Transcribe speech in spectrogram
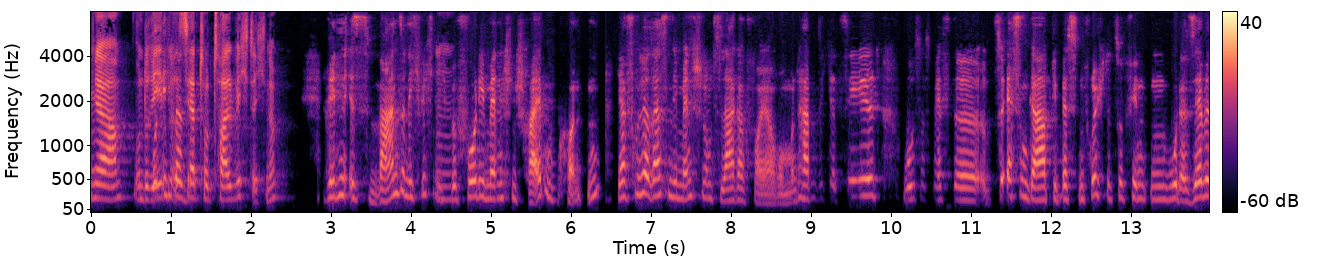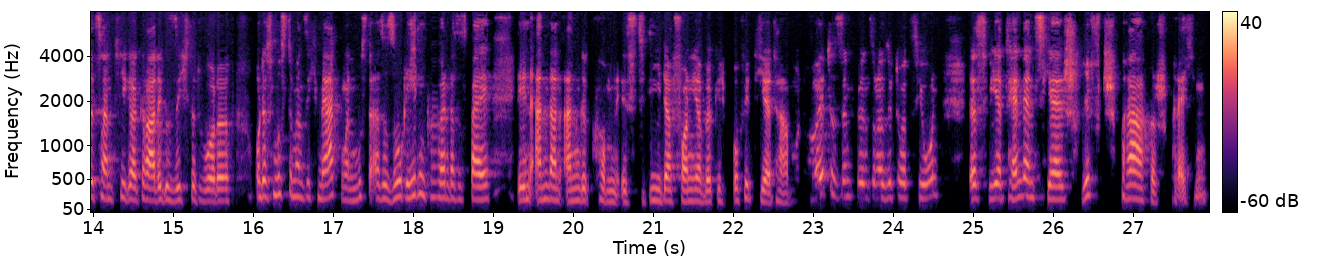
Ja, und Reden und ist ja total wichtig, ne? Reden ist wahnsinnig wichtig, mhm. bevor die Menschen schreiben konnten. Ja, früher saßen die Menschen ums Lagerfeuer rum und haben sich erzählt, wo es das Beste zu essen gab, die besten Früchte zu finden, wo der Säbelzahntiger gerade gesichtet wurde. Und das musste man sich merken. Man musste also so reden können, dass es bei den anderen angekommen ist, die davon ja wirklich profitiert haben. Und heute sind wir in so einer Situation, dass wir tendenziell Schriftsprache sprechen.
